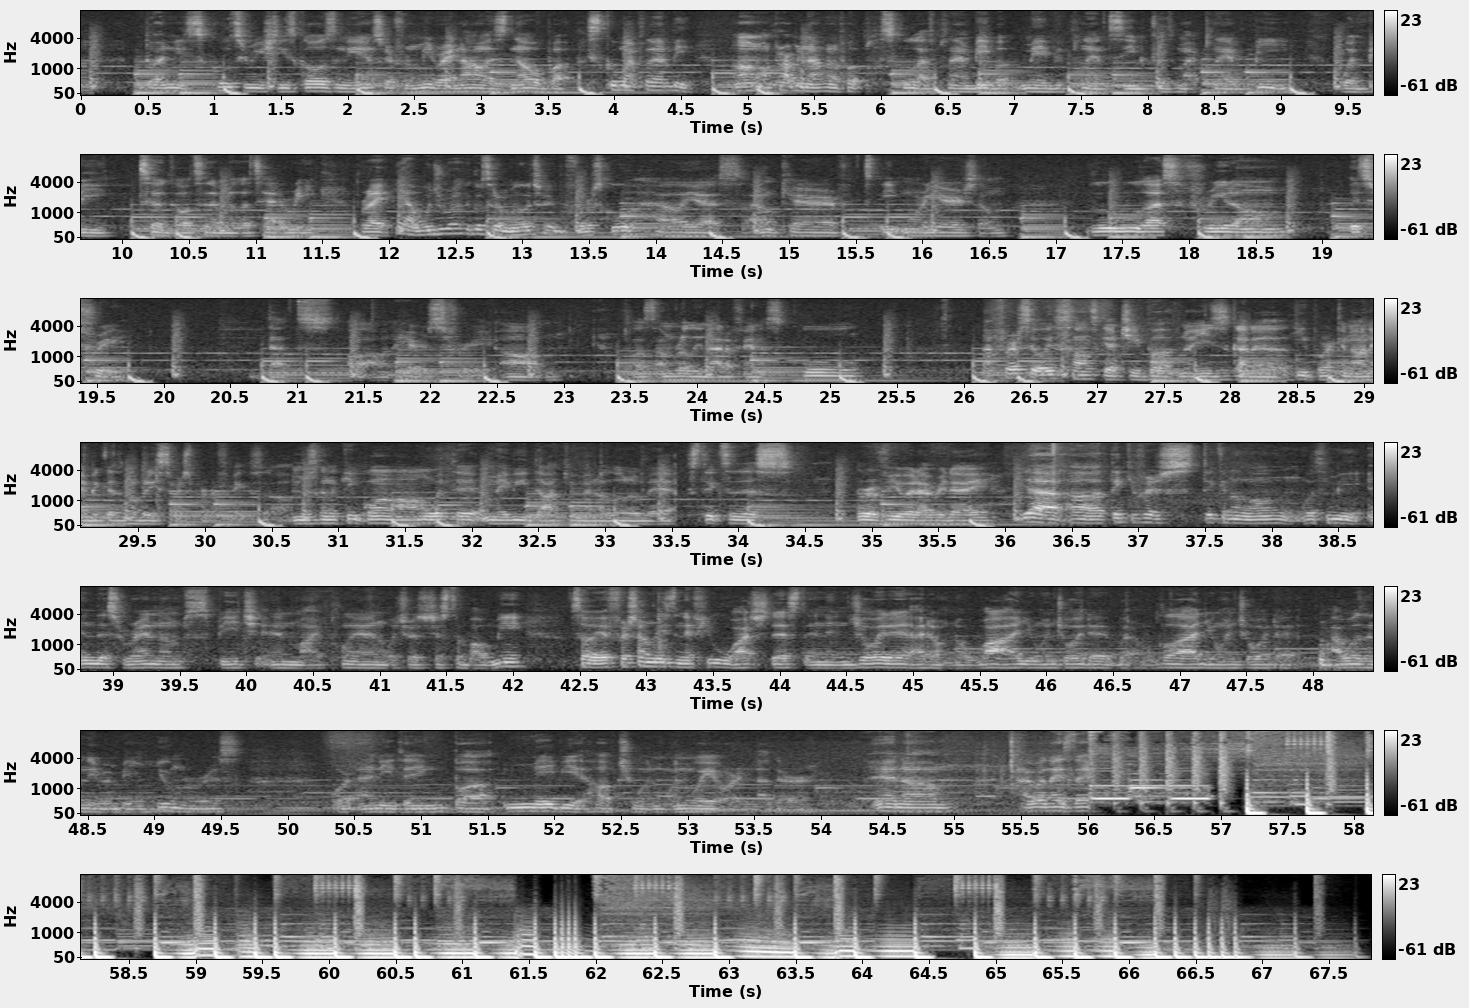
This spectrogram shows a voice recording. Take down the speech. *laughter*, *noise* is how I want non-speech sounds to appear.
Do I need school to reach these goals? And the answer for me right now is no, but school my plan B. Um, I'm probably not gonna put school as plan B, but maybe plan C because my plan B would be to go to the military, right? Yeah, would you rather go to the military before school? Hell yes. I don't care if it's eight more years, um, less freedom, it's free. That's all I wanna hear is free. Um, I'm really not a fan of school. At first, it always sounds sketchy, but no, you just gotta keep working on it because nobody starts perfect. So I'm just gonna keep going on with it, maybe document a little bit. Stick to this, review it every day. Yeah, uh, thank you for sticking along with me in this random speech in my plan, which was just about me. So if for some reason, if you watched this and enjoyed it, I don't know why you enjoyed it, but I'm glad you enjoyed it. I wasn't even being humorous or anything, but maybe it helped you in one way or another. And um, have a nice day.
